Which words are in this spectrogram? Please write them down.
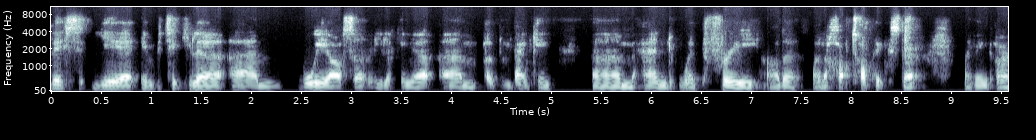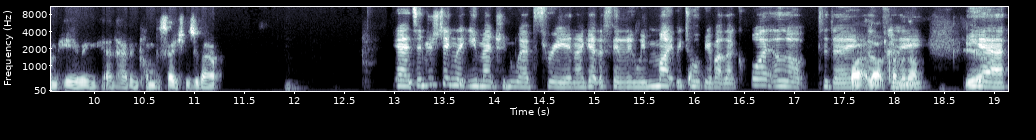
this year in particular, um, we are certainly looking at um, open banking um, and Web3 are the, are the hot topics that I think I'm hearing and having conversations about. Yeah, it's interesting that you mentioned Web3, and I get the feeling we might be talking about that quite a lot today. Quite a lot coming up. Yeah. yeah.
